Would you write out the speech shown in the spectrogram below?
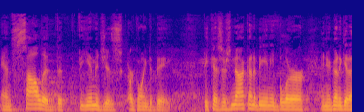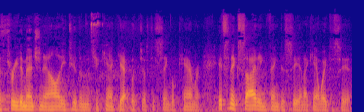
and solid that the images are going to be. Because there's not going to be any blur, and you're going to get a three dimensionality to them that you can't get with just a single camera. It's an exciting thing to see, and I can't wait to see it.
